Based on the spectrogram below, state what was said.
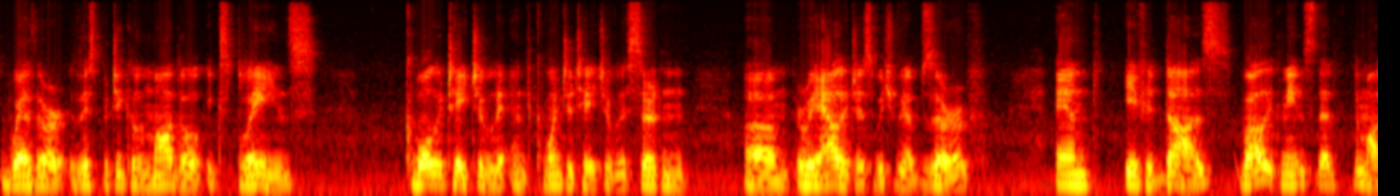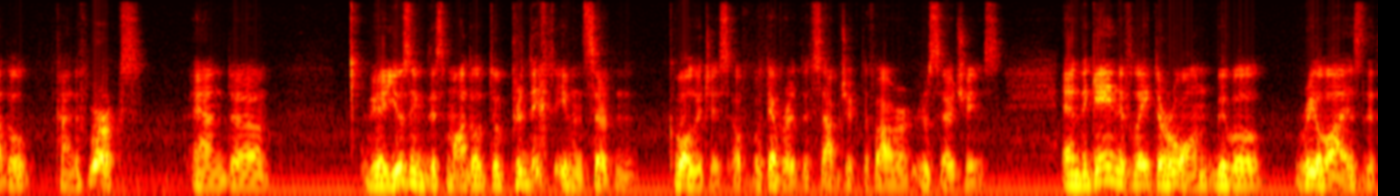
whether this particular model explains qualitatively and quantitatively certain um, realities which we observe and if it does, well, it means that the model kind of works. And uh, we are using this model to predict even certain qualities of whatever the subject of our research is. And again, if later on we will realize that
